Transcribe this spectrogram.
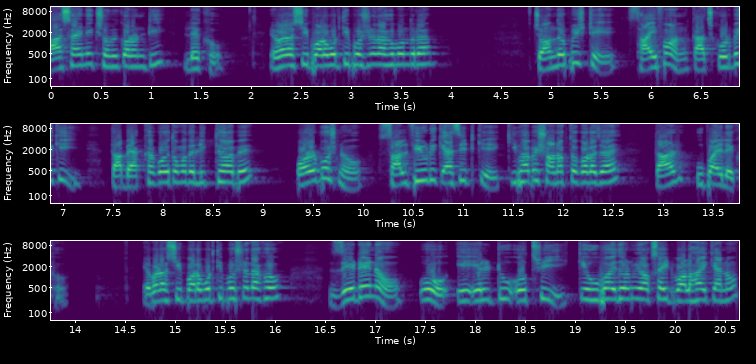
রাসায়নিক সমীকরণটি লেখো। এবার আসছি পরবর্তী প্রশ্ন দেখো বন্ধুরা। চন্দ্রপৃষ্ঠে সাইফন কাজ করবে কি তা ব্যাখ্যা করে তোমাদের লিখতে হবে। পরের প্রশ্ন, সালফিউরিক অ্যাসিডকে কীভাবে শনাক্ত করা যায় তার উপায় লেখো। এবার আসছি পরবর্তী প্রশ্ন দেখো। জেড জেডএনও ও A L two O three কে উভয়ধর্মী অক্সাইড বলা হয় কেন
